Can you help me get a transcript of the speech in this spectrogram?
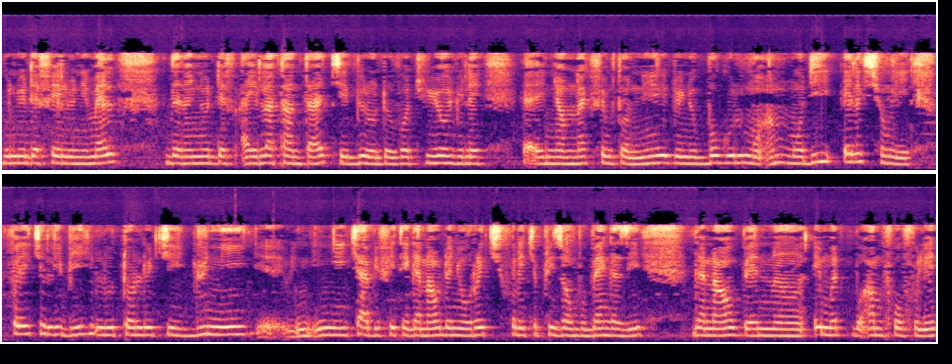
bu ñu defee lu ni mel danañu def ay latantage ci bureau de vote yooyu le. Ñoom nag fi toll nii lu ñu bëggul moo am moo di élection yi. Fële ci Libye lu toll ci junni ñi caabi fii te gannaaw dañoo rëcc fële ci prison bu Benghazi. Gannaaw benn émeute bu am foofule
